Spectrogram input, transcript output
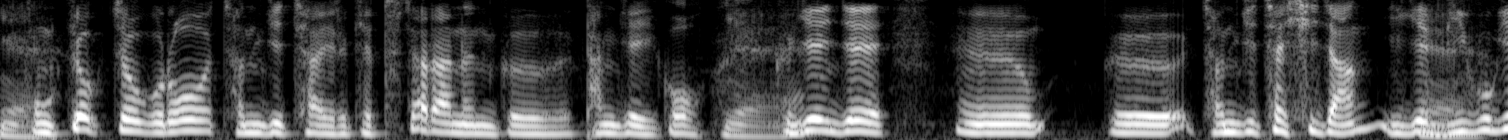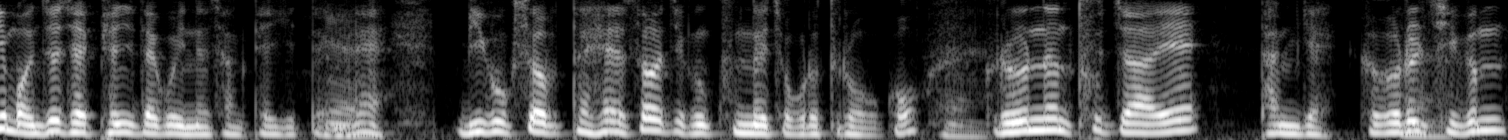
예. 본격적으로 전기차 이렇게 투자라는 그 단계이고 예. 그게 이제 어, 그 전기차 시장 이게 예. 미국이 먼저 재편이 되고 있는 상태이기 때문에 예. 미국서부터 해서 지금 국내 쪽으로 들어오고 예. 그러는 투자의 단계 그거를 네. 지금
